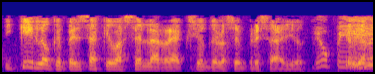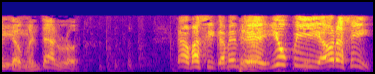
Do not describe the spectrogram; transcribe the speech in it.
¿Y qué es lo que pensás que va a ser la reacción de los empresarios? Obviamente aumentarlo. básicamente, ¡yupi! Ahora sí.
